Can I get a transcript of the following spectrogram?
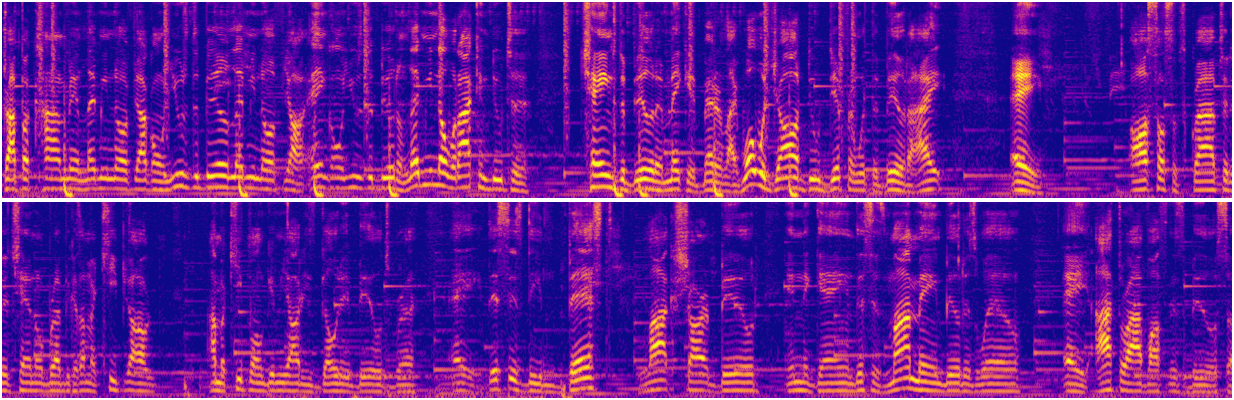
drop a comment, let me know if y'all gonna use the build, let me know if y'all ain't gonna use the build, and let me know what I can do to change the build and make it better. Like what would y'all do different with the build, alright? Hey, also subscribe to the channel, bro, because I'm gonna keep y'all I'm gonna keep on giving y'all these goaded builds, bro. Hey, this is the best lock sharp build in the game. This is my main build as well. Hey, I thrive off this build, so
